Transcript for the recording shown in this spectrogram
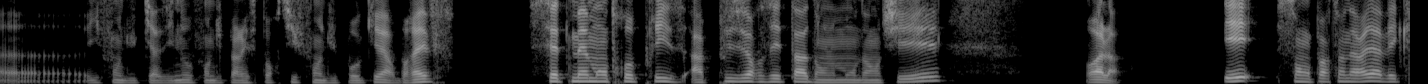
Heu, ils font du casino, font du pari sportif, font du poker, bref. Cette même entreprise a plusieurs états dans le monde entier. Voilà et sont en partenariat avec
